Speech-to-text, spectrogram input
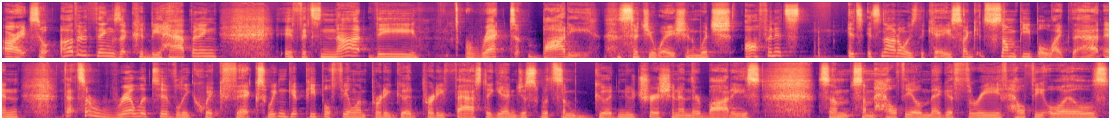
all right. So, other things that could be happening if it's not the wrecked body situation, which often it's it's it's not always the case. Like some people like that, and that's a relatively quick fix. We can get people feeling pretty good pretty fast again, just with some good nutrition in their bodies, some some healthy omega three, healthy oils,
